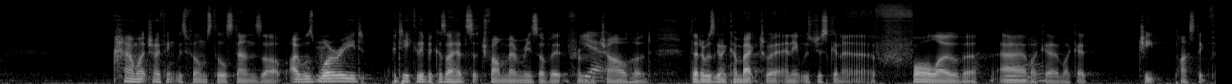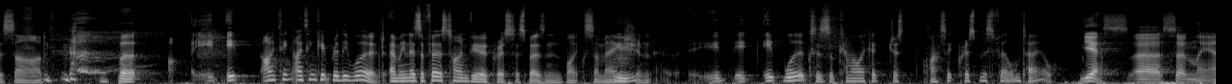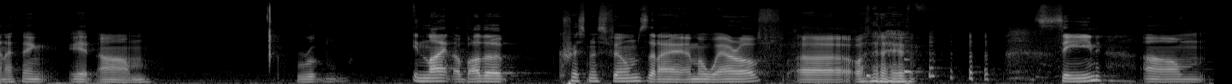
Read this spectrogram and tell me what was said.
how much I think this film still stands up. I was Mm. worried, particularly because I had such fond memories of it from Yeah. childhood, that I was going to come back to it and it was just going to fall over uh, Mm. like a like a cheap plastic facade. but it, it I think I think it really worked. I mean, as a first time viewer, Chris, I suppose in like summation. It, it, it works as a kind of like a just classic Christmas film tale. Yes, uh, certainly, and I think it, um, r- in light of other Christmas films that I am aware of uh, or that I have seen, um,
